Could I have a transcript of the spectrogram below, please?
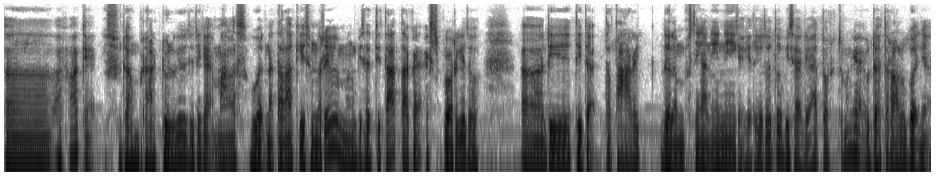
uh, apa kayak sudah beradul gitu. Jadi kayak malas buat nata lagi. Sebenarnya memang bisa ditata kayak explore gitu. Uh, di tidak tertarik dalam postingan ini kayak gitu gitu tuh bisa diatur. Cuman kayak udah terlalu banyak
